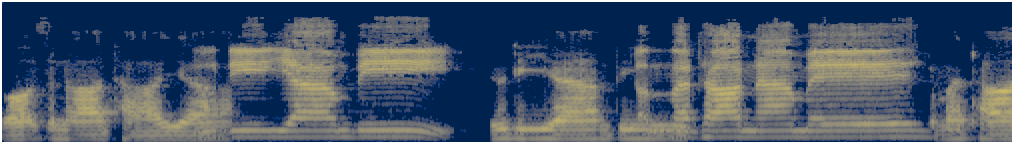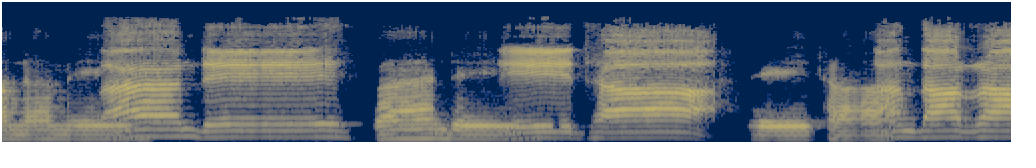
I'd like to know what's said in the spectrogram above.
ဘောဇနာထာယဒုတိယံပိဒုတိယံပိကမ္မထာနာမေကမ္မထာနာမေဗန္တေဗန္ဒေဒေထာ ဒေထကန္တာရာ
